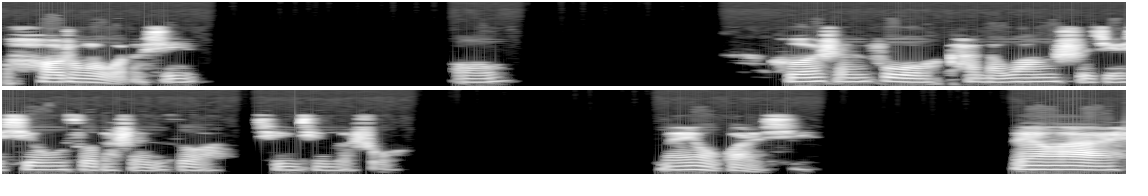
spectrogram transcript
抛中了我的心。”哦，何神父看到汪世杰羞涩的神色，轻轻的说：“没有关系，恋爱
